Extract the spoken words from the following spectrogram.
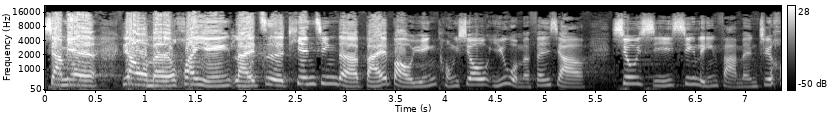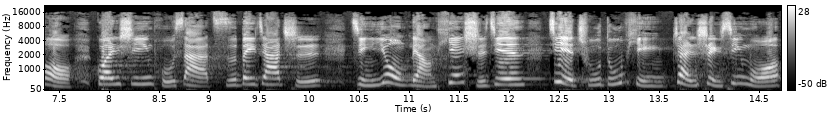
下面让我们欢迎来自天津的白宝云同修与我们分享修习心灵法门之后，观世音菩萨慈悲加持，仅用两天时间戒除毒品，战胜心魔，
